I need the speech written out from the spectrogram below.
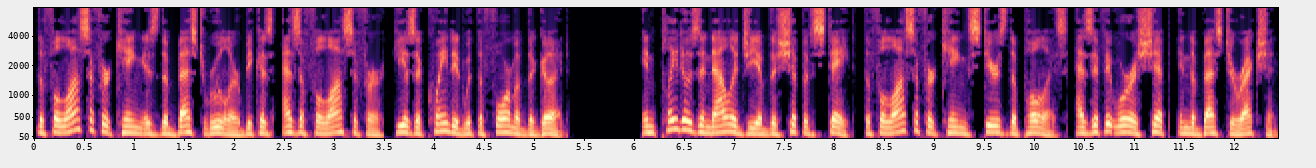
The philosopher king is the best ruler because, as a philosopher, he is acquainted with the form of the good. In Plato's analogy of the ship of state, the philosopher king steers the polis, as if it were a ship, in the best direction.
